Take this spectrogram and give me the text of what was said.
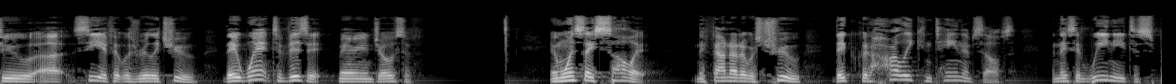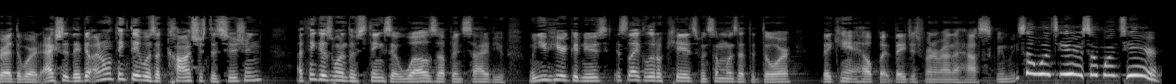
to uh, see if it was really true. They went to visit Mary and Joseph. And once they saw it, and they found out it was true, they could hardly contain themselves. And they said, We need to spread the word. Actually, they don't, I don't think it was a conscious decision. I think it's one of those things that wells up inside of you. When you hear good news, it's like little kids when someone's at the door, they can't help it. They just run around the house screaming, Someone's here, someone's here.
